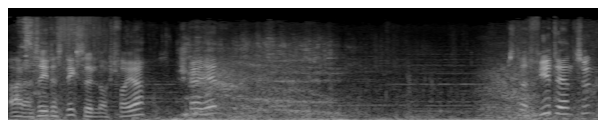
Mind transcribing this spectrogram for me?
Ah, da sehe ich das nächste Leuchtfeuer. Schnell hin. Muss das vierte entzünden.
